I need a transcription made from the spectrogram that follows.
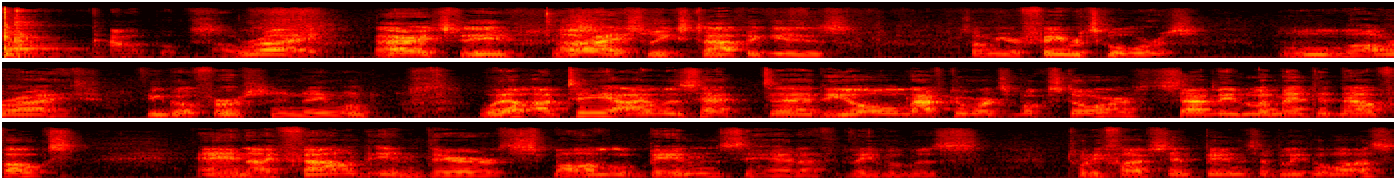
comic books. All right. All right, Steve. All This- right. This week's topic is some of your favorite scores. Ooh, all right. You can go first and name one. Well, I'll tell you, I was at uh, the old Afterwords bookstore, sadly lamented now, folks, and I found in their small little bins, they had, I believe it was 25 cent bins, I believe it was.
